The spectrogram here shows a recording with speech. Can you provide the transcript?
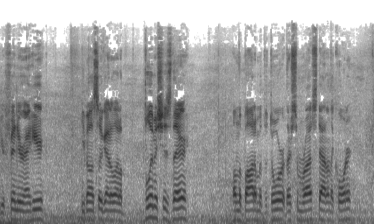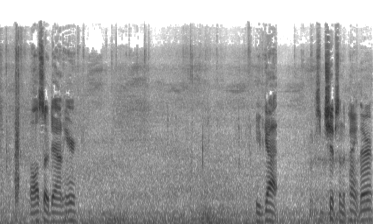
your fender right here. You've also got a lot of blemishes there on the bottom of the door. There's some rust down in the corner also down here. You've got some chips in the paint there.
